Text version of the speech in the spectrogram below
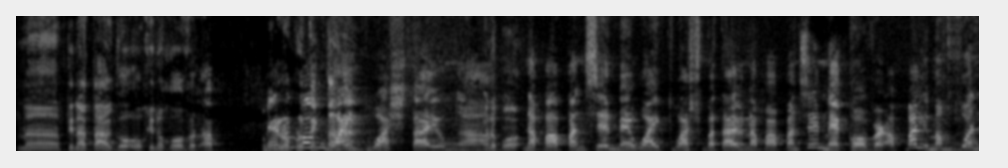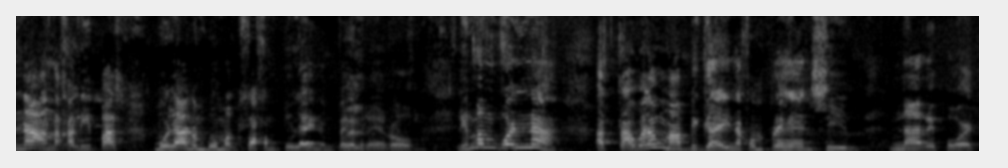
na tinatago o kino-cover up. o Meron bang whitewash tayong ah, Ano po? napapansin? May whitewash ba tayong napapansin? May cover up ba? Limang buwan na ang nakalipas mula nung bumagsak ang tulay ng Pebrero. Limang buwan na. At ah, walang mabigay na comprehensive na report.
